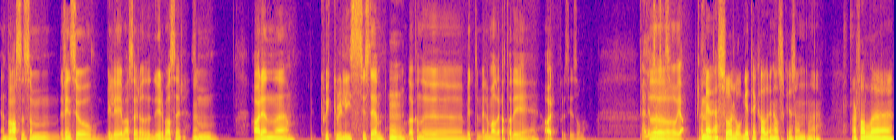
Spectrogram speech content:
en base som Det finnes jo billige baser og dyre baser. Som har en uh, quick release-system. Mm. Og Da kan du bytte mellom alle ratta de har, for å si det sånn. Det er litt tøft. Ja. Jeg mener jeg så Logitech hadde en ganske sånn uh, I hvert fall uh,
